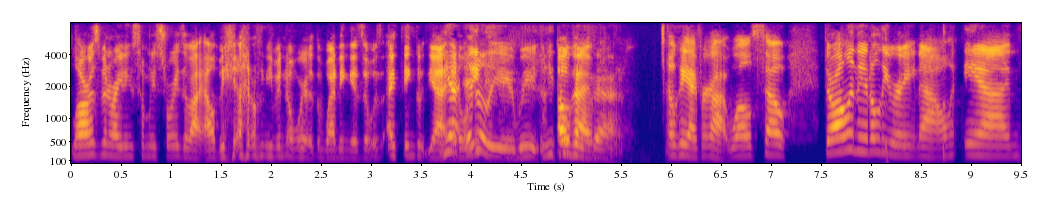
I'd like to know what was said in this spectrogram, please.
Laura's been writing so many stories about Albie. I don't even know where the wedding is. It was, I think, yeah, yeah, Italy. Italy. We he told us Okay. Okay, I forgot. Well, so they're all in Italy right now, and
